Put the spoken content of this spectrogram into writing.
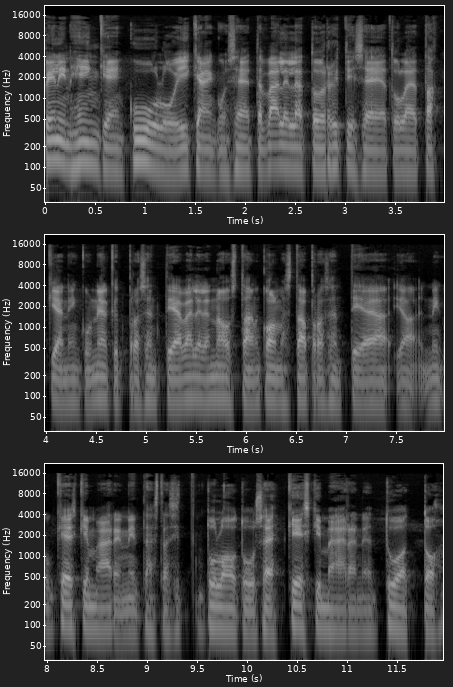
pelin henkeen kuuluu ikään kuin se, että välillä tuo rytisee ja tulee takkia niin kuin 40 prosenttia ja välillä noustaan 300 prosenttia ja, ja niin kuin keskimäärin, niin tästä sitten tuloutuu se keskimääräinen tuotto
